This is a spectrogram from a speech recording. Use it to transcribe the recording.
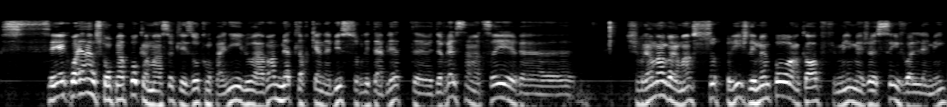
c'est incroyable, je comprends pas comment ça que les autres compagnies, là, avant de mettre leur cannabis sur les tablettes, euh, devraient le sentir. Euh, je suis vraiment, vraiment surpris. Je l'ai même pas encore fumé, mais je sais que je vais l'aimer.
